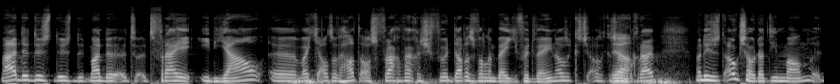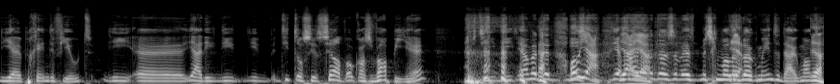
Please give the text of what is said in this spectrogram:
maar, de, dus, dus, de- maar de, het, het vrije ideaal, eh, wat je altijd had als vrachtwagenchauffeur, dat is wel een beetje verdwenen, als ik, het- als ik het Ja. zo begrijp. Maar nu is het ook zo dat die man, die je hebt geïnterviewd, die, eh, ja, die, die, die titelt zichzelf ook als wappie, hè? Dus die, die, ja, maar dat, die- Oh ja, ja, ja. Dat is misschien wel leuk om in te duiken. Want Ja.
